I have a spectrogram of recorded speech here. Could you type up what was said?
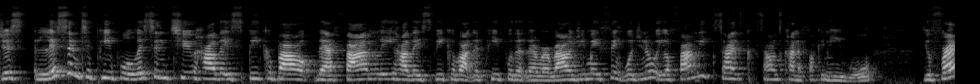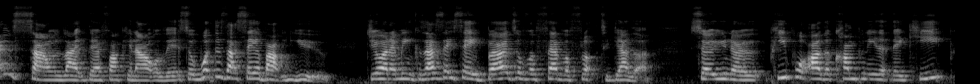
just listen to people listen to how they speak about their family how they speak about the people that they're around. You may think well you know what? Your family sounds, sounds kind of fucking evil. Your friends sound like they're fucking out of it. So what does that say about you? Do you know what i mean? Because as they say birds of a feather flock together. So you know people are the company that they keep.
